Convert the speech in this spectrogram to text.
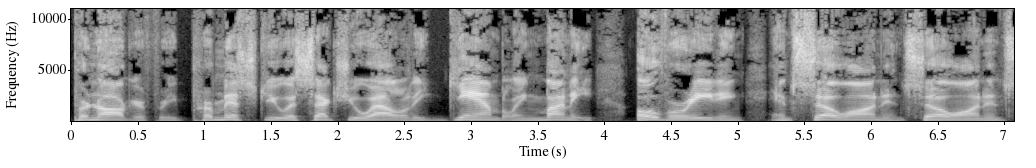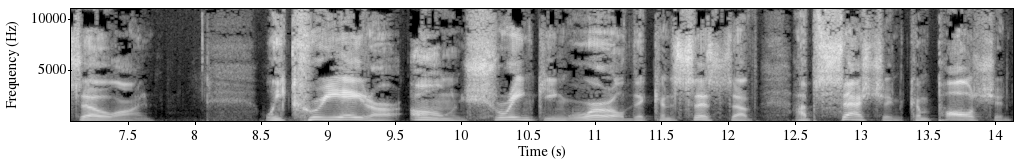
pornography, promiscuous sexuality, gambling, money, overeating, and so on and so on and so on. We create our own shrinking world that consists of obsession, compulsion,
